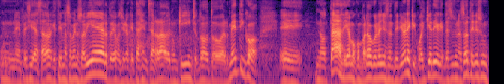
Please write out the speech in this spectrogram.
una especie de asador que esté más o menos abierto, digamos, si no es que estás encerrado en un quincho, todo, todo hermético, eh, notás, digamos, comparado con años anteriores, que cualquier día que te haces un asado tenés un,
